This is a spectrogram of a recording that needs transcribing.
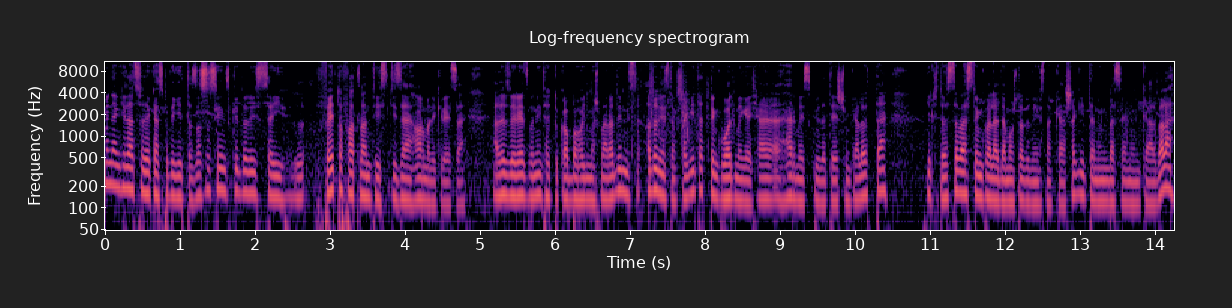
mindenki, lesz vagyok, ez pedig itt az Assassin's Creed Odyssey Fate of Atlantis 13. része. Előző részben itt hagytuk abba, hogy most már Adonis, Adonisnak segítettünk, volt még egy Hermész küldetésünk előtte. Kicsit összevesztünk vele, de most Adonisnak kell segítenünk, beszélnünk kell vele.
